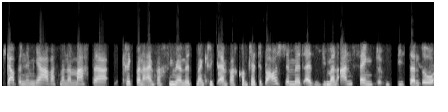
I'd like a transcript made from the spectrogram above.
ich glaube, in dem Jahr, was man dann macht, da kriegt man einfach viel mehr mit. Man kriegt einfach komplette Baustellen mit, also wie man anfängt, wie es dann so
